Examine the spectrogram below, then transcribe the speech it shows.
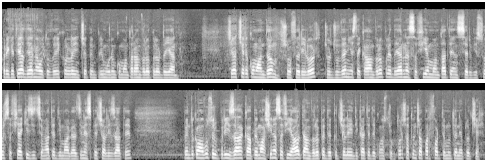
Pregătirea de iarnă a autovehiculului începe în primul rând cu montarea anvelopelor de iarnă. Ceea ce recomandăm șoferilor ciurgiuveni este ca anvelopele de iarnă să fie montate în servisuri, să fie achiziționate din magazine specializate, pentru că am avut surpriza ca pe mașină să fie alte anvelope decât cele indicate de constructor și atunci apar foarte multe neplăceri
